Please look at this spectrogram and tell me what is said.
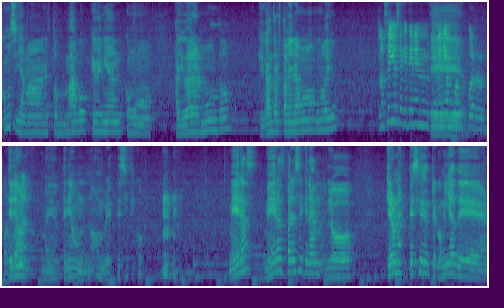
¿Cómo se llamaban estos magos que venían como a ayudar al mundo? Que Gandalf también era uno, uno de ellos. No sé, yo sé que tienen que Eh, venían por, por, por tenía, color. un, me- tenía un nombre específico. Meras, Meras parece que eran los. que era una especie de, entre comillas, de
